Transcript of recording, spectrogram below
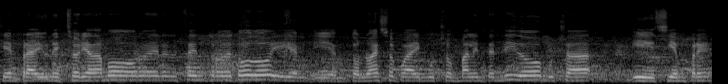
siempre hay una historia de amor en el centro de todo y en, torno a eso pues hay muchos malentendidos, muchas y siempre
